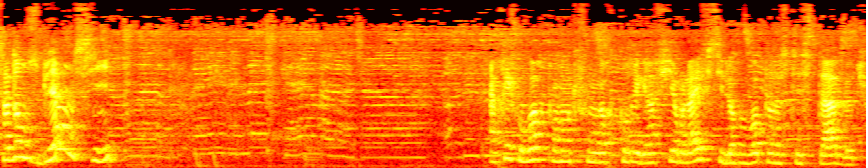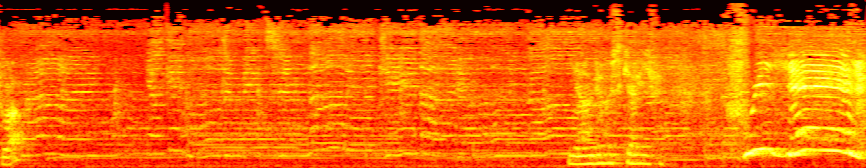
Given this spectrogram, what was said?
Ça danse bien aussi. Après, il faut voir pendant qu'ils font leur chorégraphie en live si leur voix peut rester stable, tu vois. Il y a un virus qui arrive. Fouillez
